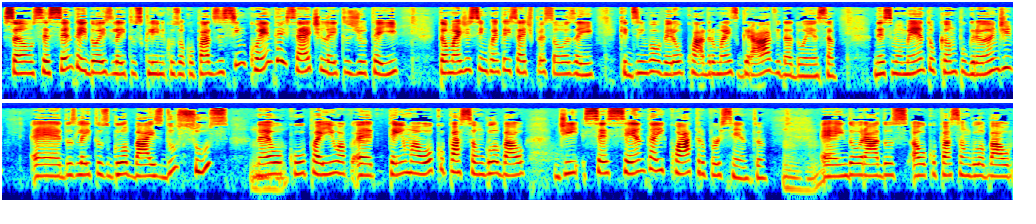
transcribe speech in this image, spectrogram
São 62 leitos clínicos ocupados e 57 leitos de UTI. Então, mais de 57 pessoas aí que desenvolveram o quadro mais grave da doença. Nesse momento, Campo Grande, é, dos leitos globais do SUS, né, ocupa aí, é, tem uma ocupação global de 64%. É, em Dourados, a ocupação global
